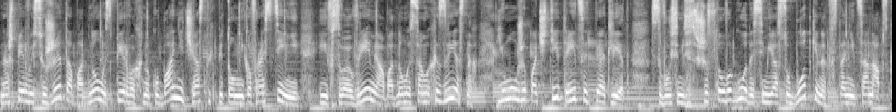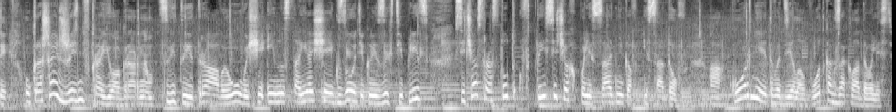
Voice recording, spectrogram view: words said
Наш первый сюжет об одном из первых на Кубани частных питомников растений. И в свое время об одном из самых известных. Ему уже почти 35 лет. С 86 года семья Субботкиных в станице Анапской украшает жизнь в краю аграрном. Цветы, травы, овощи и настоящая экзотика из их теплиц сейчас растут в тысячах полисадников и садов. А корни этого дела вот как закладывались.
